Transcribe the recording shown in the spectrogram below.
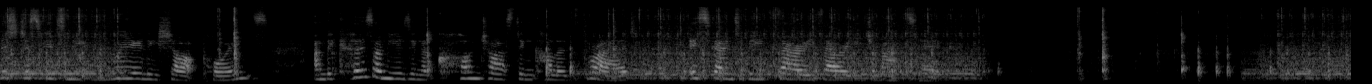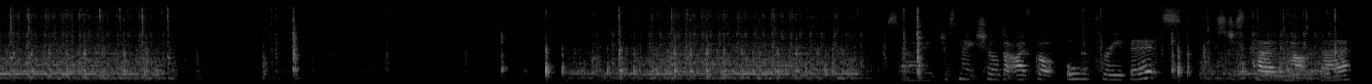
This just gives me really sharp points and because I'm using a contrasting coloured thread it's going to be very very dramatic. So just make sure that I've got all three bits, it's just curling up there.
